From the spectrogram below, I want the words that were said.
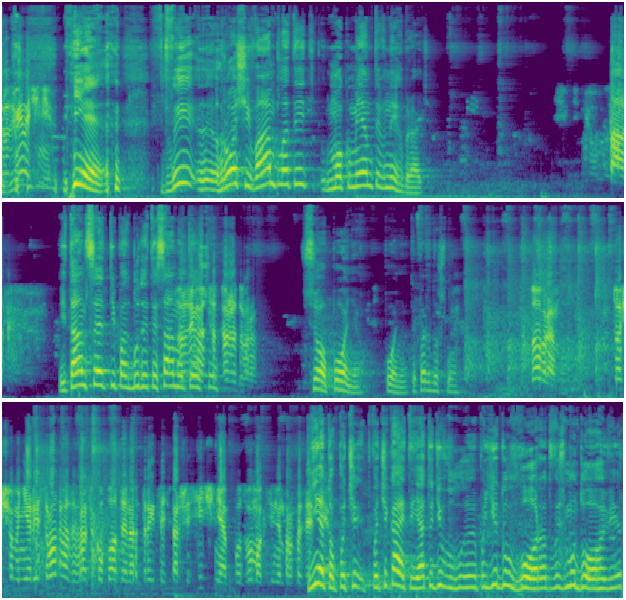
Зрозуміли чи ні? Ні. Ви е, гроші вам платить, документи в них брати. Так. І там все, типа, буде те саме, те, Зрозуміло, що... це дуже добре. Все, поняв, поняв, тепер дошло. Добре. То що мені реєструвати вас графік оплати на 31 січня по двом акційним пропозиціям? Ні, то поче- почекайте, я тоді в- поїду в город, візьму договір.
